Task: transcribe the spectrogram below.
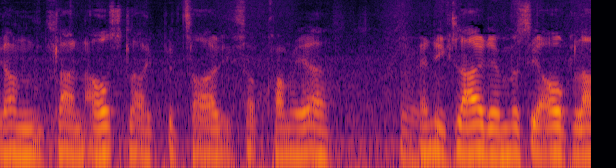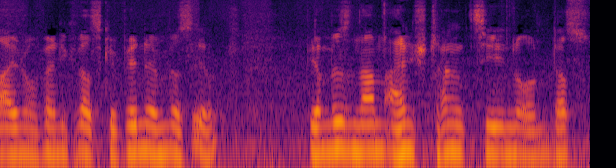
wir haben einen kleinen Ausgleich bezahlt. Ich sage, komm her, mhm. wenn ich leide, müsst ihr auch leiden und wenn ich was gewinne, müsst ihr wir müssen an einen Strang ziehen und das,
